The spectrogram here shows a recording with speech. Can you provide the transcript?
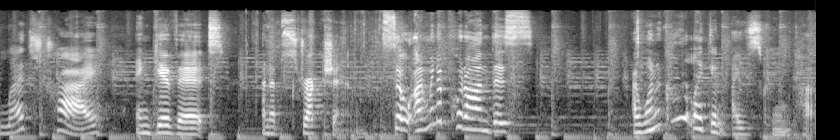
Let's try and give it an obstruction. So I'm gonna put on this, I wanna call it like an ice cream cup.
